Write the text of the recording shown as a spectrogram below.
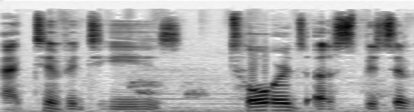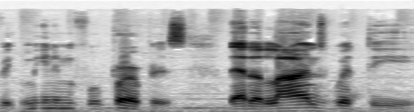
activities towards a specific meaningful purpose that aligns with the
